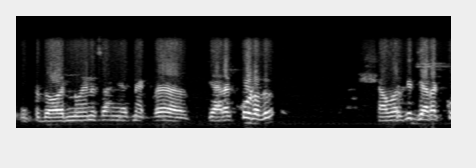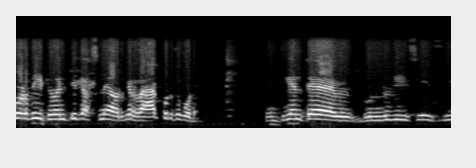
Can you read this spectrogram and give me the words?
ఇంత దారుణమైన సంఘటన ఎక్కడ జరగకూడదు. ఎవరికి జరగకూడదు ఇటువంటిది అసలు ఎవరికి రాకూడదు కూడా. ఎందుకంటే గుండు గీసేసి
